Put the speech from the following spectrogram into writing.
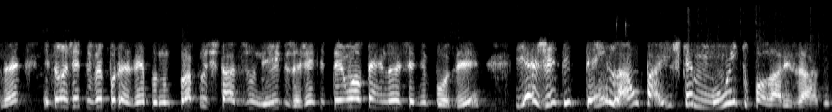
Né? Então a gente vê, por exemplo, no próprio Estados Unidos, a gente tem uma alternância de poder e a gente tem lá um país que é muito polarizado.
